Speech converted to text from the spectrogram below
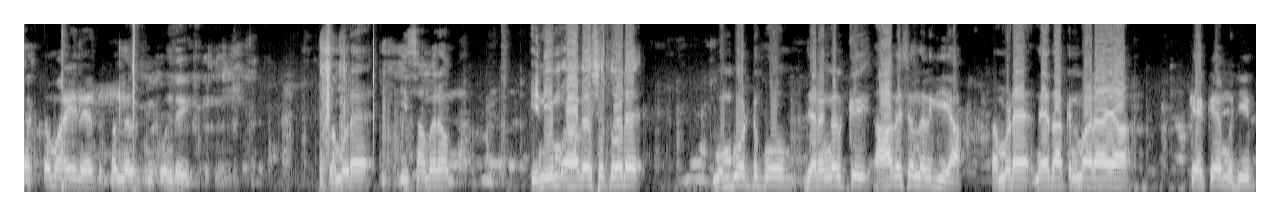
ശക്തമായി നേതൃത്വം നൽകിക്കൊണ്ട് നമ്മുടെ ഈ സമരം ഇനിയും ആവേശത്തോടെ മുമ്പോട്ട് പോകും. ജനങ്ങൾക്ക് ആവേശം നൽകിയ നമ്മുടെ നേതാക്കന്മാരായ കെ കെ മുജീബ്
